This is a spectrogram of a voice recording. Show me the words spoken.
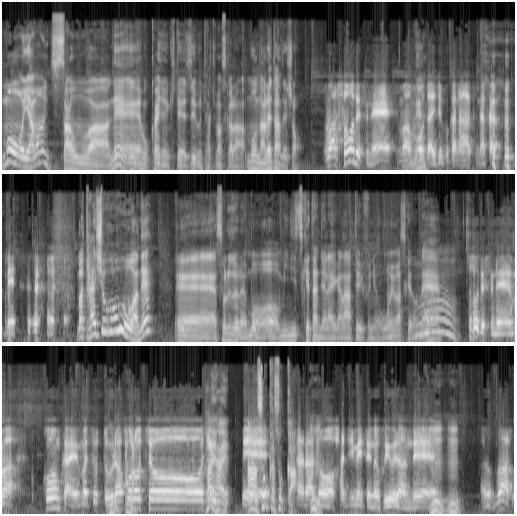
もう山内さんはね、えー北海道に来てずいぶん経ちますからもう慣れたでしょまあ、そうですね。まあ、ねもう大丈夫かなって、なんかね。まあ対処方法はね、えーそれぞれもう身につけたんじゃないかなというふうに思いますけどね。そうですね。まあ、今回、まあ、ちょっと裏幌町にはいはい行ってあそっかそっかからの初めての冬なんうんで、うんあのまあ、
